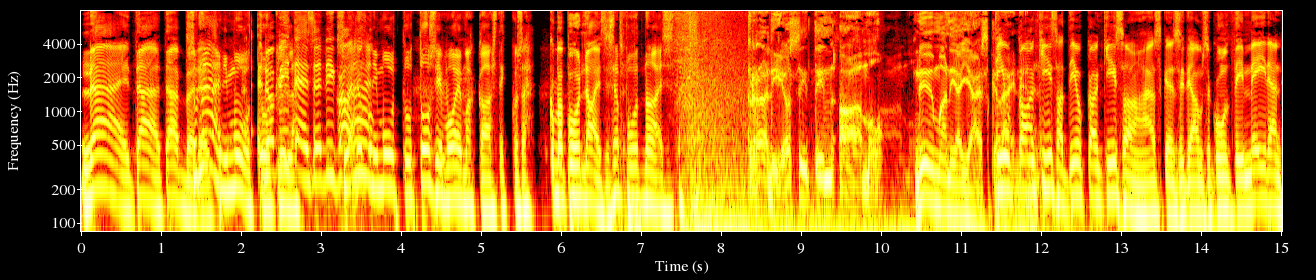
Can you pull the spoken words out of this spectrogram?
Näin, tää tämmönen. Sun ääni muuttuu No kyllä. miten se niinku... Sun ääni muuttuu tosi voimakkaasti, kun sä... Kun mä puhun naisista. Sä puhut naisista. Radio Cityn aamu. Nyman ja Jääskeläinen. Tiukkaan kisa, tiukkaan kisa. Äsken sitten aamussa kuultiin meidän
